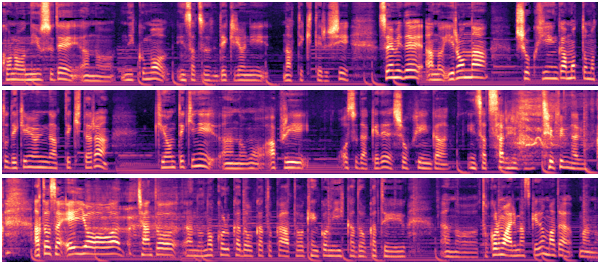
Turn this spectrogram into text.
このニュースであの肉も印刷できるようになってきてるしそういう意味であのいろんな食品がもっともっとできるようになってきたら基本的にあのもうアプリ押すだけで食品が印刷されるっていうふうになります。あとその栄養はちゃんとあの残るかどうかとかあとは健康にいいかどうかというあのところもありますけどまだ、まあ、あの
